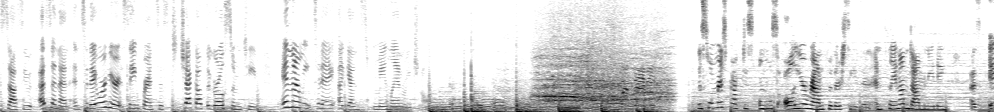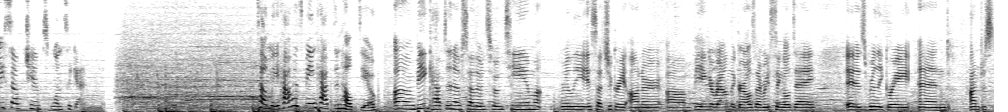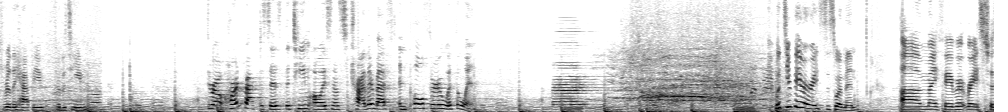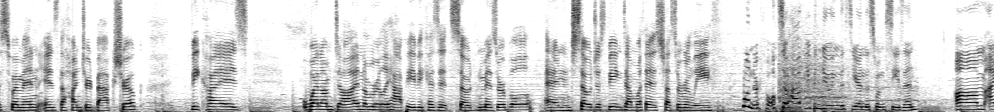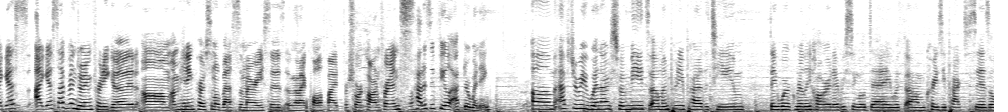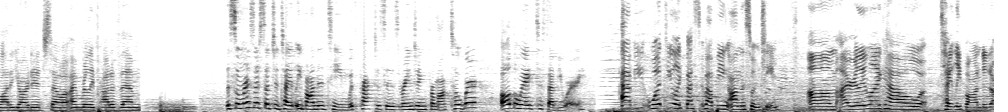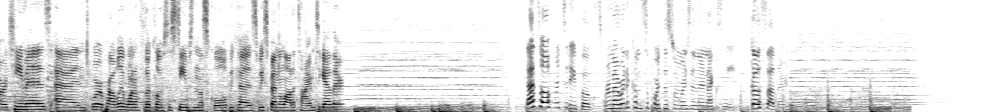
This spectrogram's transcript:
Stassi with SNN, and today we're here at St. Francis to check out the girls' swim team in their meet today against Mainland Regional. The swimmers practice almost all year round for their season and plan on dominating as A South champs once again. Tell me, how has being captain helped you? Um, being captain of Southern Swim Team really is such a great honor. Um, being around the girls every single day is really great, and I'm just really happy for the team. Throughout hard practices, the team always knows to try their best and pull through with the win. What's your favorite race to swim in? Um, my favorite race to swim in is the 100 backstroke because when I'm done, I'm really happy because it's so miserable. And so just being done with it is just a relief. Wonderful. So, how have you been doing this year in the swim season? Um, I guess I guess I've been doing pretty good. Um, I'm hitting personal bests in my races, and then I qualified for Shore Conference. Well, how does it feel after winning? Um, after we win our swim meets, um, I'm pretty proud of the team. They work really hard every single day with um, crazy practices, a lot of yardage, so I'm really proud of them. The swimmers are such a tightly bonded team with practices ranging from October all the way to February. Abby, what do you like best about being on the swim team? Um, I really like how tightly bonded our team is, and we're probably one of the closest teams in the school because we spend a lot of time together. That's all for today, folks. Remember to come support the swimmers in their next meet. Go Southern!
